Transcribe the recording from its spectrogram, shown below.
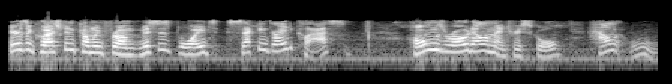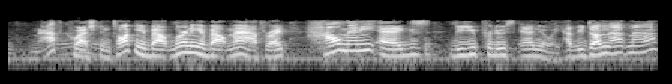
here's a question coming from Mrs. Boyd's second grade class, Holmes Road Elementary School. How, ooh, math question. Talking about learning about math, right? How many eggs do you produce annually? Have you done that math?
